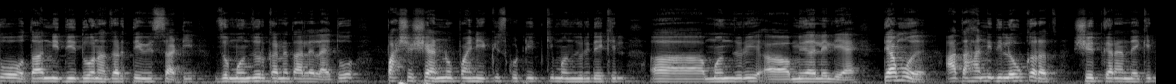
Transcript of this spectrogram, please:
तो होता निधी दोन हजार तेवीससाठी जो मंजूर करण्यात आलेला आहे. तो पाचशे शहाण्णव पॉईंट एकवीस कोटी इतकी मंजुरी देखील मंजुरी मिळालेली आहे. त्यामुळे आता हा निधी लवकरच शेतकऱ्यांना देखील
